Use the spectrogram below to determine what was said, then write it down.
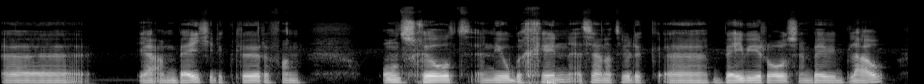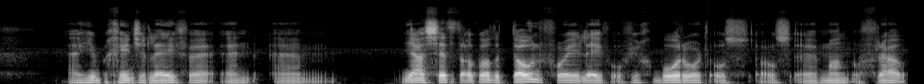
uh, ja, een beetje de kleuren van onschuld, een nieuw begin. Het zijn natuurlijk uh, babyroze en babyblauw. Uh, hier begint je leven en um, ja, zet het ook wel de toon voor je leven of je geboren wordt als, als man of vrouw.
